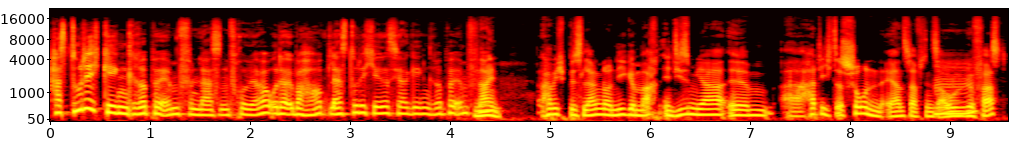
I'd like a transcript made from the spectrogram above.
Hast du dich gegen Grippe impfen lassen früher oder überhaupt lässt du dich jedes Jahr gegen Grippe impfen? Nein habe ich bislang noch nie gemacht. In diesem Jahr ähm, äh, hatte ich das schon ernsthaft ins Auge mhm. gefasst.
